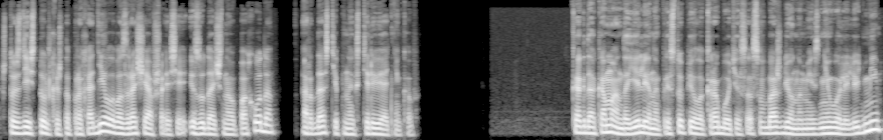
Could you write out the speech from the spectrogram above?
что здесь только что проходила возвращавшаяся из удачного похода орда степных стервятников. Когда команда Елены приступила к работе с освобожденными из неволи людьми,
